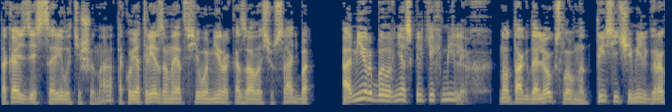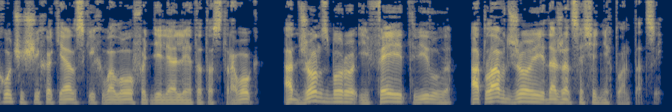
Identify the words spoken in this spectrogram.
Такая здесь царила тишина, такой отрезанной от всего мира казалась усадьба, а мир был в нескольких милях, но так далек, словно тысячи миль грохочущих океанских валов отделяли этот островок от Джонсборо и Фейтвилла, от Лавджои и даже от соседних плантаций.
